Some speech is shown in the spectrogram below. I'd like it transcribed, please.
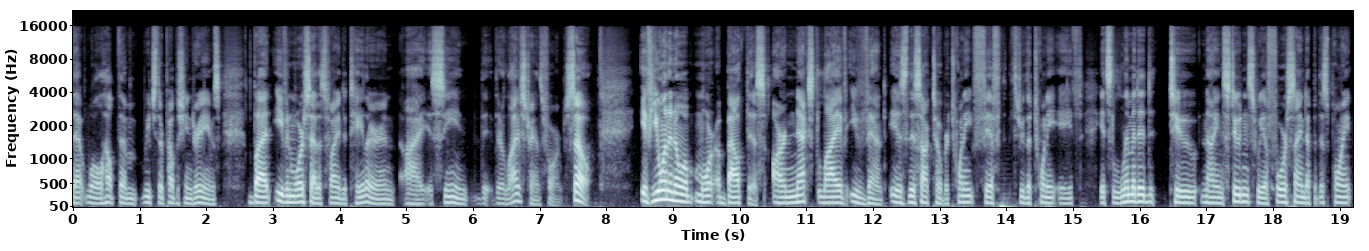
that will help them reach their publishing accomplishing dreams. But even more satisfying to Taylor and I is seeing th- their lives transformed. So, if you want to know more about this, our next live event is this October 25th through the 28th. It's limited to nine students. We have four signed up at this point.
